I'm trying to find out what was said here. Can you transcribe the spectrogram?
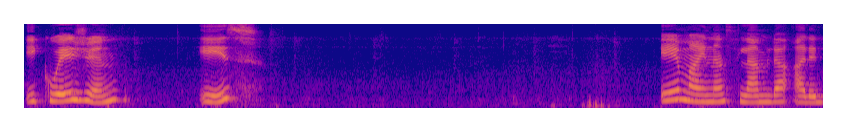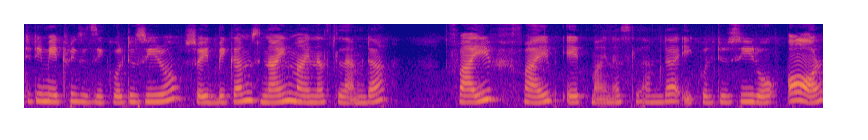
equation is A minus lambda identity matrix is equal to 0. So it becomes 9 minus lambda 5 5 8 minus lambda equal to 0 or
